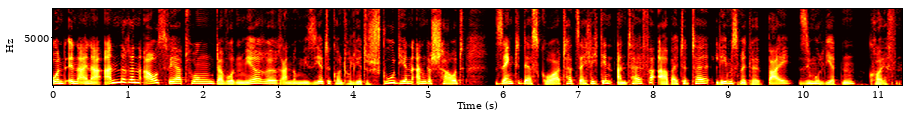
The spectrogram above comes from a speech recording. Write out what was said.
Und in einer anderen Auswertung, da wurden mehrere randomisierte kontrollierte Studien angeschaut, senkte der Score tatsächlich den Anteil verarbeiteter Lebensmittel bei simulierten Käufen.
